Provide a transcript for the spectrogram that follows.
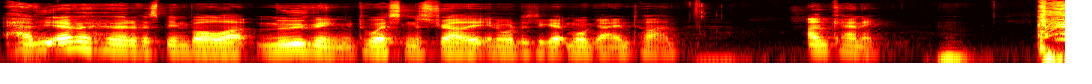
have you ever heard of a spin bowler moving to Western Australia in order to get more game time? Uncanny.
